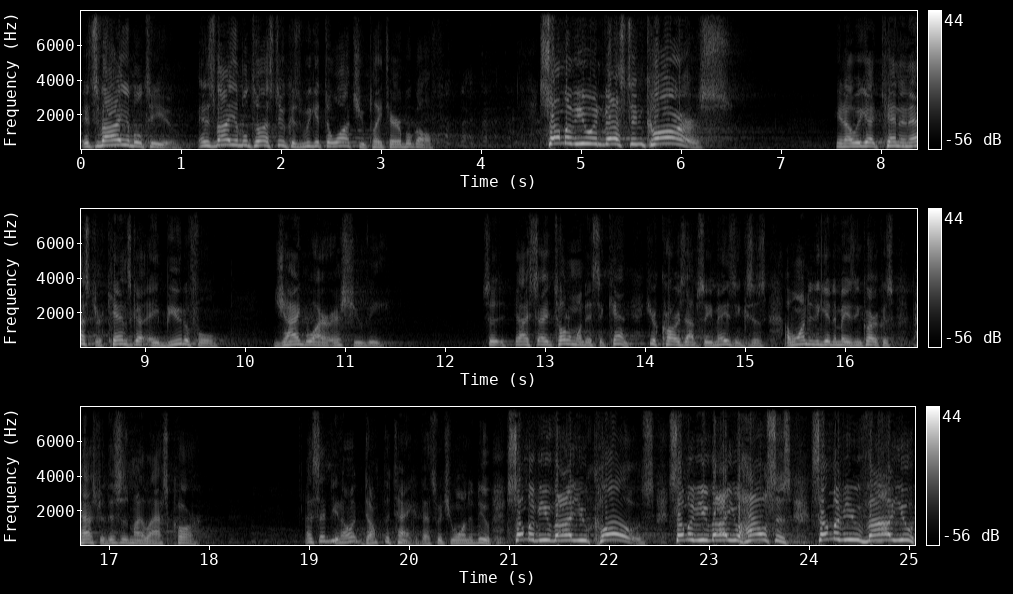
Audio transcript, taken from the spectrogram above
It's valuable to you. And it's valuable to us too because we get to watch you play terrible golf. Some of you invest in cars. You know, we got Ken and Esther. Ken's got a beautiful Jaguar SUV. So I, told him one day, I said, Ken, your car is absolutely amazing. He says, I wanted to get an amazing car because, Pastor, this is my last car. I said, you know what? Dump the tank if that's what you want to do. Some of you value clothes. Some of you value houses. Some of you value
